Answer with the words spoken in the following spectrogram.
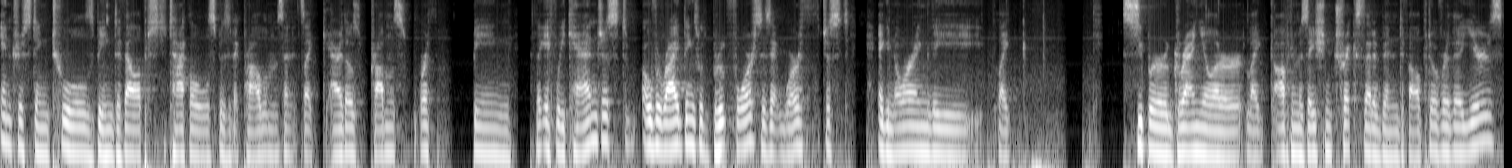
interesting tools being developed to tackle specific problems. And it's like, are those problems worth being like if we can just override things with brute force is it worth just ignoring the like super granular like optimization tricks that have been developed over the years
